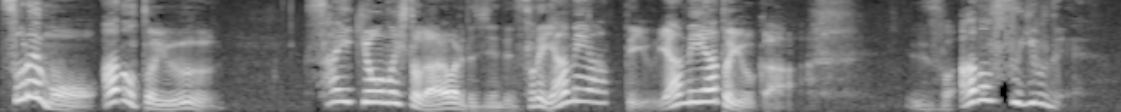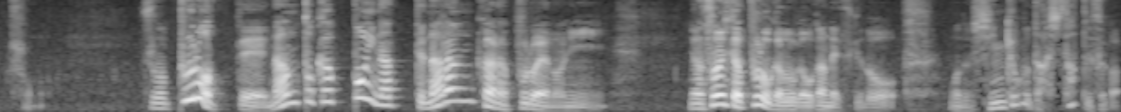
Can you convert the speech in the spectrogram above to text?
それも、アドという、最強の人が現れた時点で、それやめやっていう、やめやというか、そう、アドすぎるで。その、プロって、なんとかっぽいなってならんからプロやのに、いや、その人はプロかどうかわかんないですけど、もうも新曲出したって言ってたか。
